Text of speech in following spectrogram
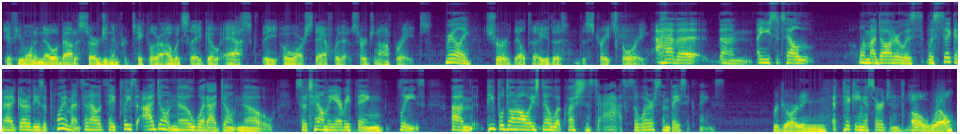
if you want to know about a surgeon in particular, I would say go ask the OR staff where that surgeon operates. Really? Sure, they'll tell you the the straight story. I have a. Um, I used to tell when my daughter was was sick and I'd go to these appointments and I would say, please, I don't know what I don't know. So tell me everything, please. Um, people don't always know what questions to ask. So what are some basic things? Regarding uh, picking a surgeon. Yeah. Oh, well,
